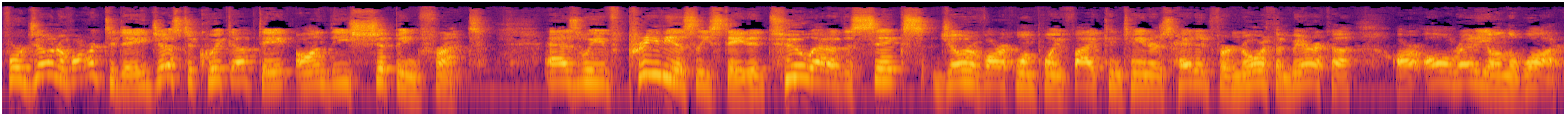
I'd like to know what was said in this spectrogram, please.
For Joan of Arc today, just a quick update on the shipping front. As we've previously stated, two out of the six Joan of Arc 1.5 containers headed for North America are already on the water.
